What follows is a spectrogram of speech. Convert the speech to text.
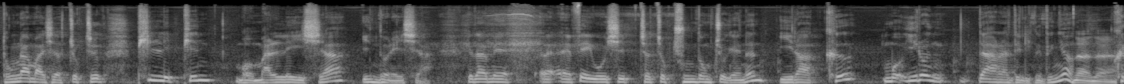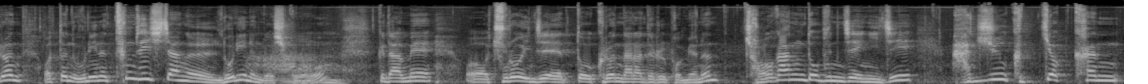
동남아시아 쪽, 즉 필리핀, 뭐 말레이시아, 인도네시아, 그 다음에 FA50 저쪽 중동 쪽에는 이라크, 뭐 이런 나라들이거든요. 네네. 네. 그런 어떤 우리는 틈새 시장을 노리는 것이고 아. 그다음에 어 주로 이제 또 그런 나라들을 보면은 저강도 분쟁이지 아주 급격한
